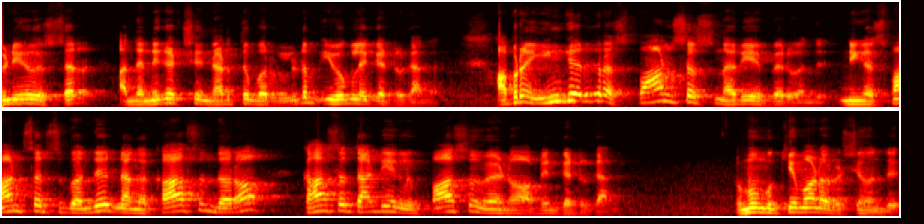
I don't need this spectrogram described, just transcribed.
விநியோகஸ்தர் அந்த நிகழ்ச்சி நடத்துபவர்களிடம் இவங்களே கேட்டிருக்காங்க. அப்புறம் இங்கே இருக்கிற ஸ்பான்சர்ஸ் நிறைய பேர் வந்து நீங்கள் ஸ்பான்சர்ஸுக்கு வந்து நாங்கள் காசும் தரோம் காசை தாண்டி எங்களுக்கு பாசும் வேணும் அப்படின்னு கேட்டிருக்காங்க. ரொம்ப முக்கியமான ஒரு விஷயம் வந்து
